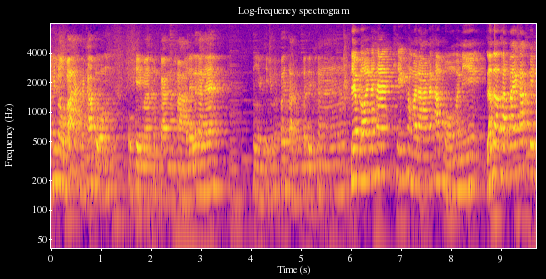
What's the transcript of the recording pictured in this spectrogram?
ให้เราบ้างนะครับผมโอเคมาทำการผ่าเลยแล้วกันนะ นี่โอเคค่อยๆตัดลงไปเลยครับ เรียบร้อยนะฮะเค้กธรรมดานะครับผมอันนี้ แล้วก็ถัดไปครับเป็น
